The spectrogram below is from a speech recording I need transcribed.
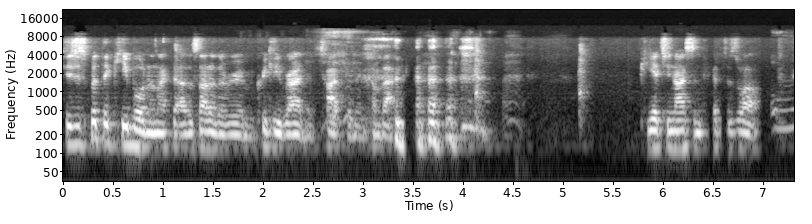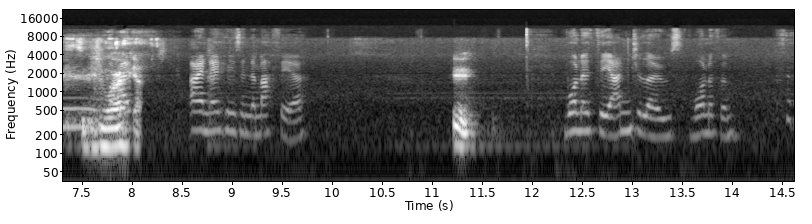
She just put the keyboard on like the other side of the room, quickly run, type, and then come back. Can get you nice and fit as well. Ooh, It's a good workout. I, I know who's in the mafia. Who? One of the Angelos. One of them.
